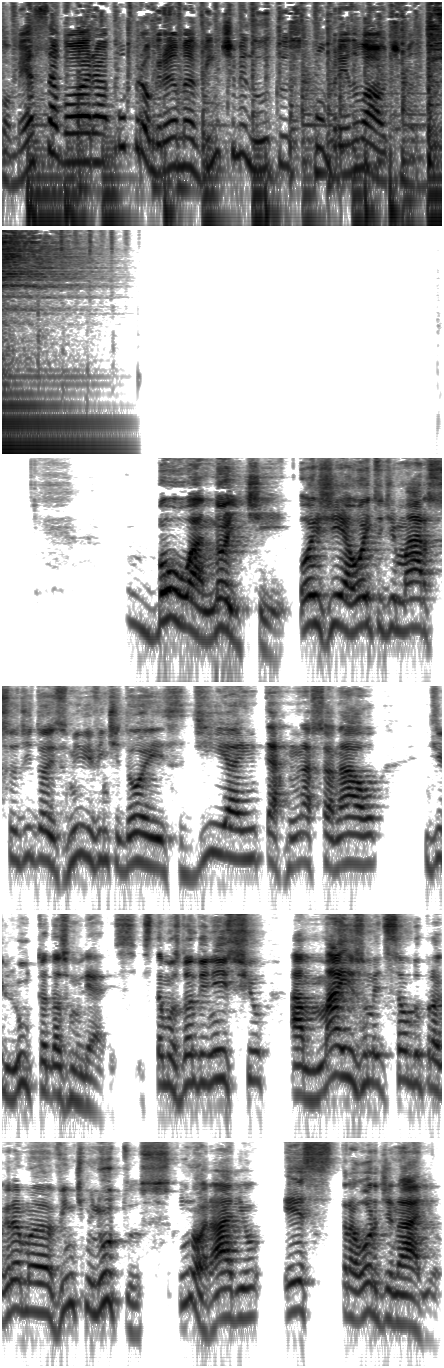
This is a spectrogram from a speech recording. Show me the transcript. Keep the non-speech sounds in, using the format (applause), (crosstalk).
Começa agora o programa 20 Minutos com Breno Altman. Boa noite! Hoje é 8 de março de 2022, Dia Internacional de Luta das Mulheres. Estamos dando início a mais uma edição do programa 20 Minutos, em horário extraordinário.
